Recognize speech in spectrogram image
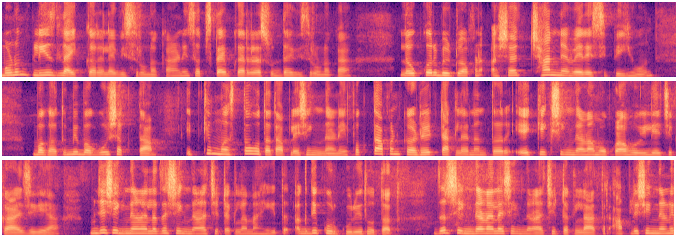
म्हणून प्लीज लाईक करायला विसरू नका आणि सबस्क्राईब करायलासुद्धा विसरू नका. लवकर भेटू आपण अशा छान नव्या रेसिपी घेऊन. बघा तुम्ही बघू शकता इतके मस्त होतात आपले शेंगदाणे. फक्त आपण कढईत टाकल्यानंतर एक एक शेंगदाणा मोकळा होईल याची काळजी घ्या. म्हणजे शेंगदाण्याला जर शेंगदाणा चिटकला नाही तर अगदी कुरकुरीत होतात. जर शेंगदाण्याला शेंगदाणा चिटकला तर आपले शेंगदाणे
